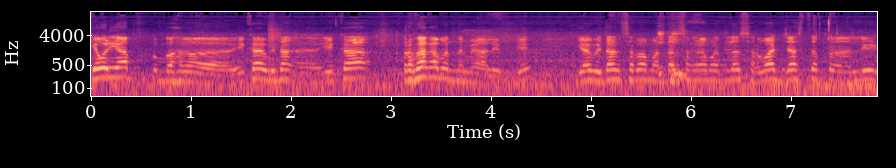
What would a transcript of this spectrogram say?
केवळ या भाग- एका विधान एका प्रभागामधनं मिळाले. म्हणजे या विधानसभा मतदारसंघामधलं सर्वात जास्त लीड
